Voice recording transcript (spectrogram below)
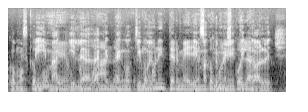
Como es como Pima que- aquí, la, como la que tengo es aquí. como muy- una intermedia, es como una escuela- College.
